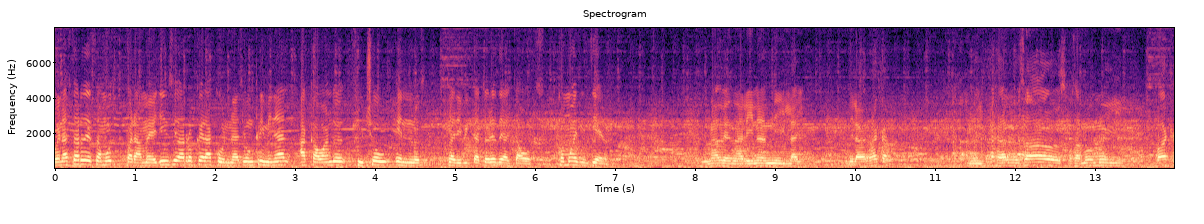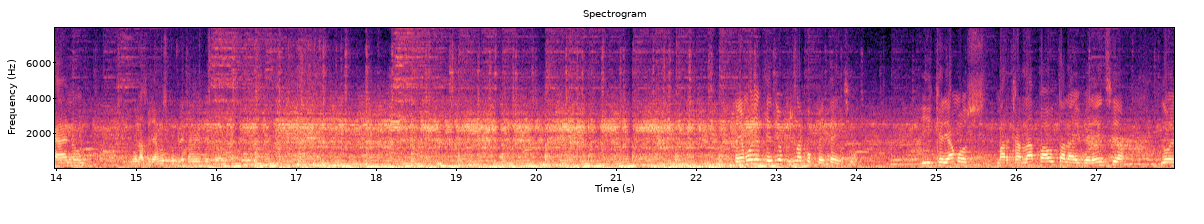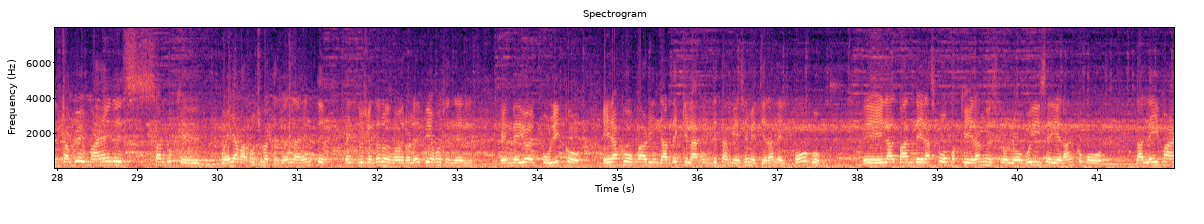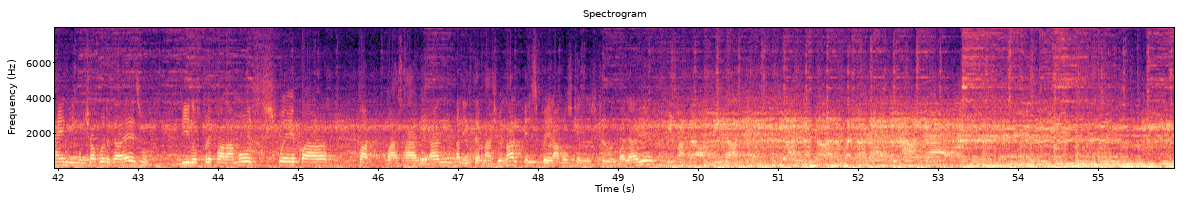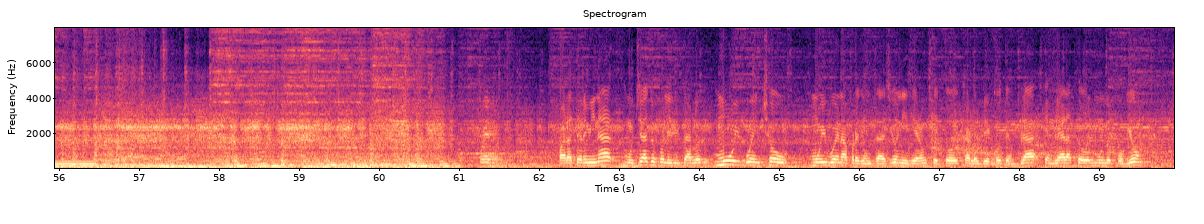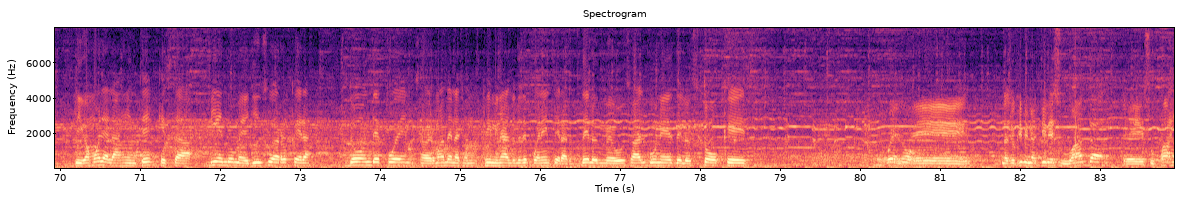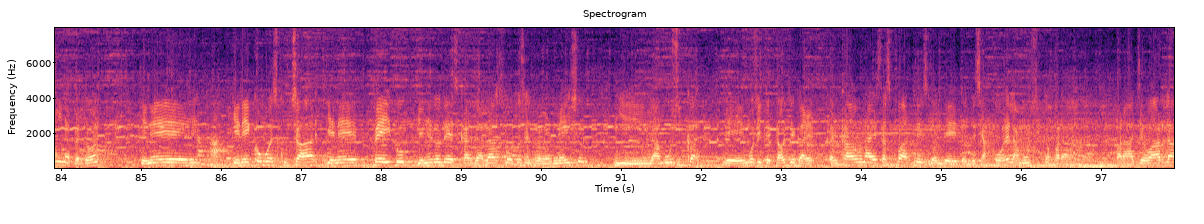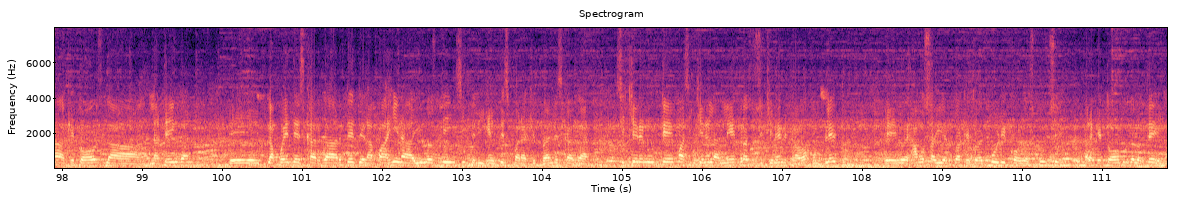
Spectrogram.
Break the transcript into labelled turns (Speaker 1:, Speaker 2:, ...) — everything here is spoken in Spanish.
Speaker 1: Buenas tardes, estamos para Medellín Ciudad Rockera con Nación Criminal acabando su show en los clasificatorios de altavoz. ¿Cómo se sintieron?
Speaker 2: Una adrenalina ni la, ni la berraca. Muy cansados, pasamos muy bacano, nos la apoyamos completamente todos.
Speaker 3: Tenemos entendido que es una competencia y queríamos marcar la pauta, la diferencia. Lo del cambio de imagen es algo que puede llamar mucho la atención de la gente. La inclusión de los overoles viejos en el en medio del público era como para brindar de que la gente también se metiera en el pogo. Eh, las banderas como para que vieran nuestro logo y se dieran como darle imagen y mucha fuerza a eso. Y nos preparamos fue para pasar al, al, internacional. Esperamos que nos, que nos vaya bien.
Speaker 1: Para terminar, muchachos, felicitarlos. Muy buen show, muy buena presentación. Hicieron que todo el Carlos Viejo temblara, temblara todo el mundo poguió. Digámosle a la gente que está viendo Medellín Ciudad Rockera dónde pueden saber más de Nación Criminal, dónde se pueden enterar de los nuevos álbumes, de los toques.
Speaker 4: Bueno, eh, Nación Criminal tiene su banda, eh, su página, perdón, tiene, tiene cómo escuchar, tiene Facebook, tiene donde descargar las fotos en Reverb Nation y la música. Eh, hemos intentado llegar en cada una de estas partes donde, donde se acoge la música para, para llevarla a que todos la, la tengan. Eh, la pueden descargar desde la página, hay unos links inteligentes para que puedan descargar si quieren un tema, si quieren las letras o si quieren el trabajo completo. Eh, lo dejamos abierto a que todo el público lo escuche, para que todo el mundo lo tenga.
